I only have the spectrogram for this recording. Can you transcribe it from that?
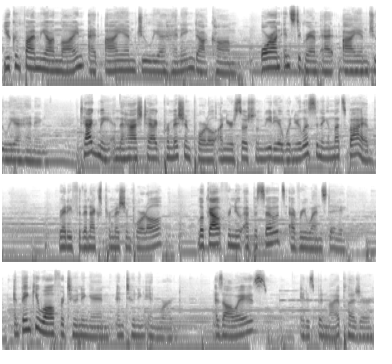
you can find me online at iamjuliahenning.com or on Instagram at iamjuliahenning. Tag me in the hashtag permission portal on your social media when you're listening and let's vibe. Ready for the next permission portal? Look out for new episodes every Wednesday. And thank you all for tuning in and tuning inward. As always, it has been my pleasure.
